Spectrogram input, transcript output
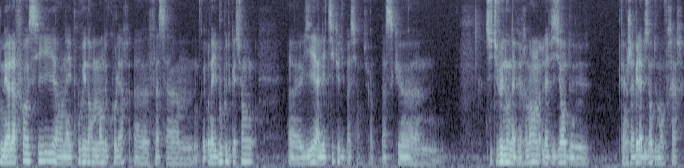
mais à la fois aussi, on a éprouvé énormément de colère euh, face à... On a eu beaucoup de questions liées à l'éthique du patient, parce que si tu veux, nous, on avait vraiment la vision de... Enfin, j'avais la vision de mon frère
